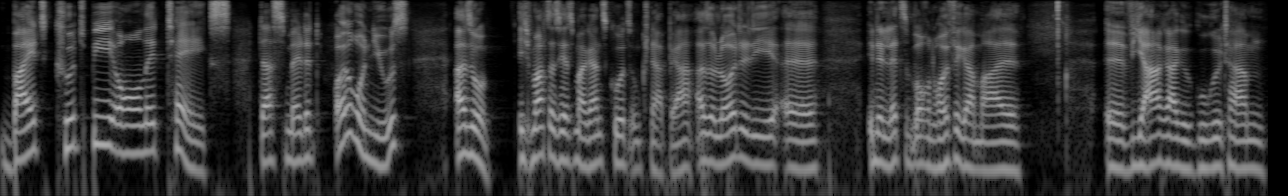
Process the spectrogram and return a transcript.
bite could be all it takes. Das meldet Euronews. Also, ich mache das jetzt mal ganz kurz und knapp, ja. Also Leute, die äh, in den letzten Wochen häufiger mal äh, Viagra gegoogelt haben,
